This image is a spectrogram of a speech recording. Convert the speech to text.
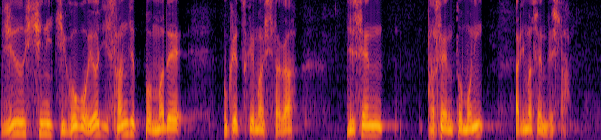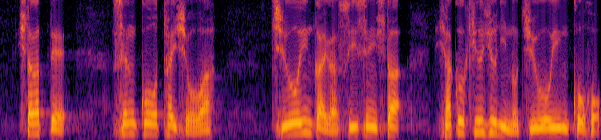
17日午後4時30分まで受け付けましたが、次戦多選ともにありませんでした。したがって、選考対象は、中央委員会が推薦した190人の中央委員候補、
